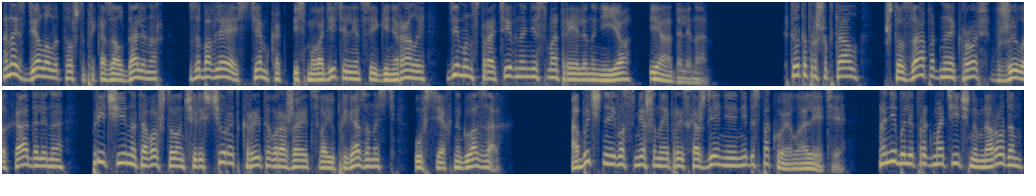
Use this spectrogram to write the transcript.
Она сделала то, что приказал Далинор, забавляясь тем, как письмоводительницы и генералы демонстративно не смотрели на нее и Адалина. Кто-то прошептал, что западная кровь в жилах Адалина — причина того, что он чересчур открыто выражает свою привязанность у всех на глазах. Обычно его смешанное происхождение не беспокоило Олете. Они были прагматичным народом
